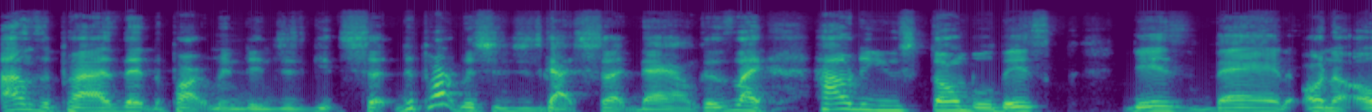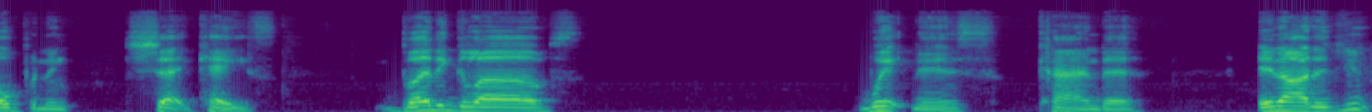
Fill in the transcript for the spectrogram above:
I'm surprised that department didn't just get shut. Department should just got shut down because like, how do you stumble this this bad on an open and shut case? Bloody gloves, witness, kinda. In order, you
